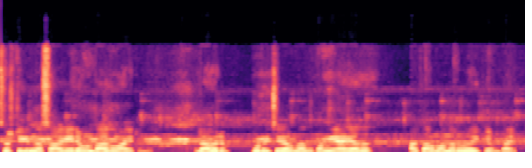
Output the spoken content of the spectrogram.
സൃഷ്ടിക്കുന്ന സാഹചര്യം ഉണ്ടാകുമായിരുന്നു. എല്ലാവരും കൂടി ചേർന്ന് അത് ഭംഗിയായി അത് атарман ырлы экен мындай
